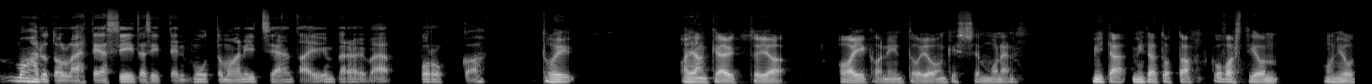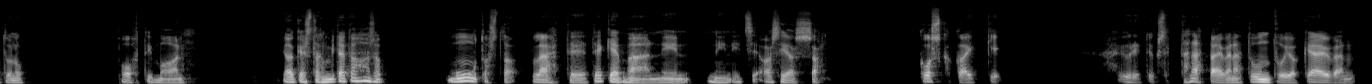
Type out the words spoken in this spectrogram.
mahdoton lähteä siitä sitten muuttamaan itseään tai ympäröivää porukkaa. Toi ajankäyttö ja aika, niin toi onkin semmoinen, mitä, mitä tota, kovasti on, on joutunut pohtimaan. Ja oikeastaan mitä tahansa muutosta lähtee tekemään, niin, niin itse asiassa, koska kaikki yritykset tänä päivänä tuntuu jo käyvän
